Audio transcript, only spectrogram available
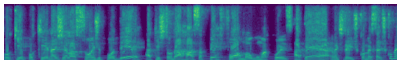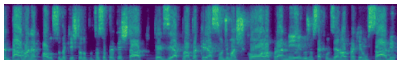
Por quê? Porque nas relações de poder, a questão da raça performa alguma coisa. Até antes da gente começar, a gente comentava, né, Paulo, sobre a questão do professor pretestado. Quer dizer, a própria criação de uma escola para negros no século XIX, para quem não sabe,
